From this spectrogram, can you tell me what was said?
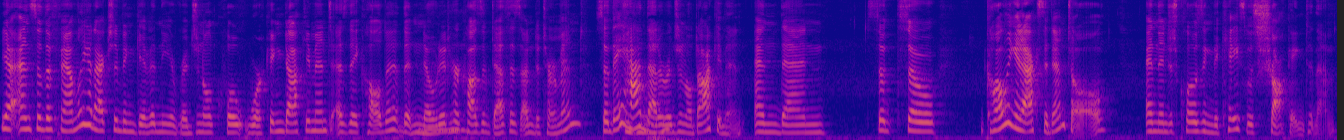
Yeah, and so the family had actually been given the original quote working document, as they called it, that noted her cause of death as undetermined. So they had that original document, and then so so calling it accidental and then just closing the case was shocking to them.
